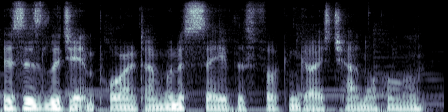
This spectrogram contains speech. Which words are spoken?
This is legit important. I'm gonna save this fucking guy's channel. Hold on.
